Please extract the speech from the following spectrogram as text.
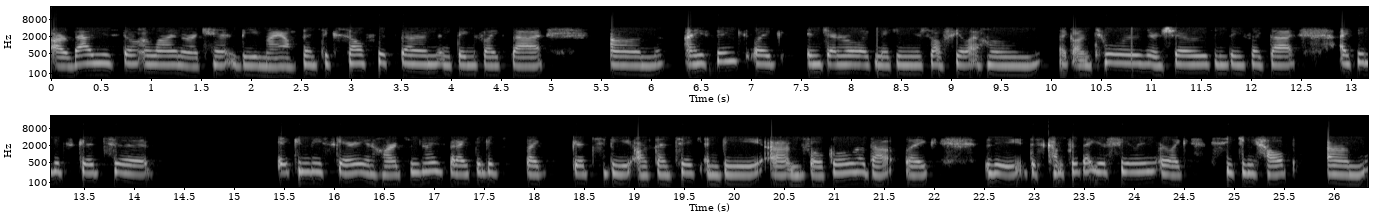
our values don't align, or I can't be my authentic self with them, and things like that. Um, I think like in general, like making yourself feel at home, like on tours or shows and things like that. I think it's good to, it can be scary and hard sometimes, but I think it's like good to be authentic and be um, vocal about like the discomfort that you're feeling or like seeking help um,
